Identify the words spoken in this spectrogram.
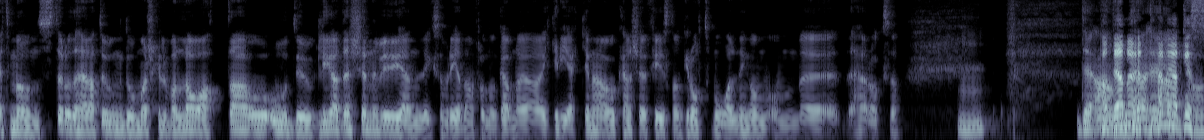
ett mönster och det här att ungdomar skulle vara lata och odugliga det känner vi igen liksom redan från de gamla grekerna och kanske finns någon grottmålning om, om eh, det här också. Mm. Det andra ja, den, den har jag inte ja.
